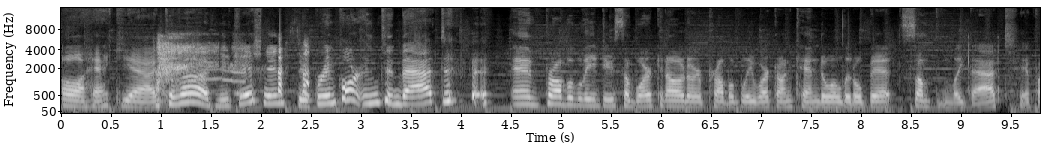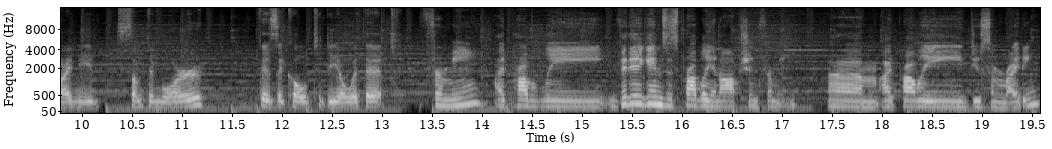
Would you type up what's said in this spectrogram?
Oh, heck yeah. Come on, nutrition, super important in that. and probably do some working out or probably work on kendo a little bit, something like that, if I need something more physical to deal with it for me, I'd probably video games is probably an option for me. Um, I'd probably do some writing,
